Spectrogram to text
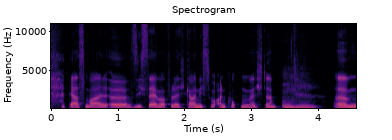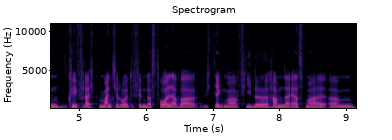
erstmal äh, sich selber vielleicht gar nicht so angucken möchte. Mhm. Ähm, okay, vielleicht manche Leute finden das toll, aber ich denke mal, viele haben da erstmal ähm,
